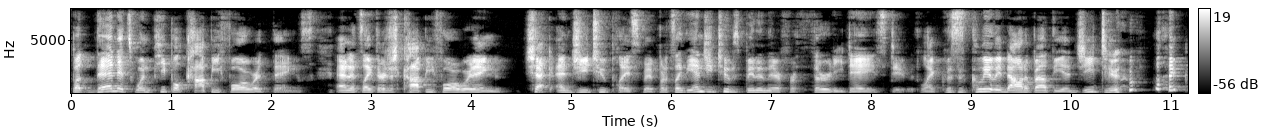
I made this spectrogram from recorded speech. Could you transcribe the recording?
But then it's when people copy forward things and it's like they're just copy forwarding check NG tube placement, but it's like the NG tube's been in there for 30 days, dude. Like this is clearly not about the NG tube. like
